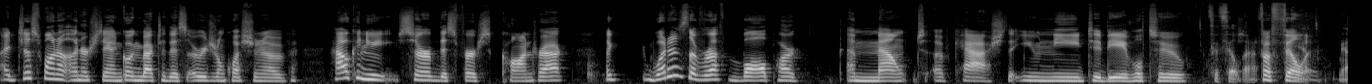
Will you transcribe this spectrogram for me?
I just want to understand, going back to this original question of how can you serve this first contract? Like, what is the rough ballpark amount of cash that you need to be able to Fulfill that. fulfill it? yeah.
